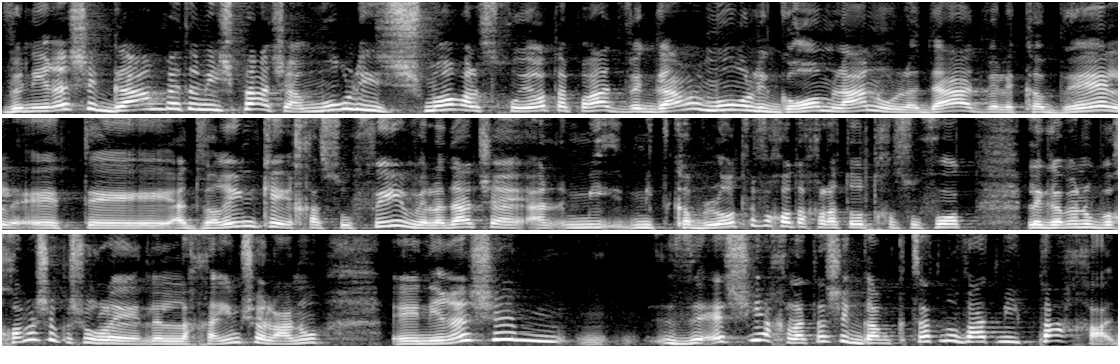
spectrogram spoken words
ונראה שגם בית המשפט, שאמור לשמור על זכויות הפרט וגם אמור אמור לגרום לנו לדעת ולקבל את uh, הדברים כחשופים, ולדעת שמתקבלות לפחות החלטות חשופות לגבינו בכל מה שקשור לחיים שלנו, uh, נראה שזה איזושהי החלטה שגם קצת נובעת מפחד.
